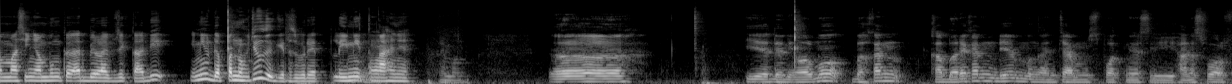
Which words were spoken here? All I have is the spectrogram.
masih nyambung ke RB Leipzig tadi ini udah penuh juga gitu sebenarnya lini tengahnya. Emang. Eh iya Dani Olmo bahkan kabarnya kan dia mengancam spotnya si Hannes Wolf.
